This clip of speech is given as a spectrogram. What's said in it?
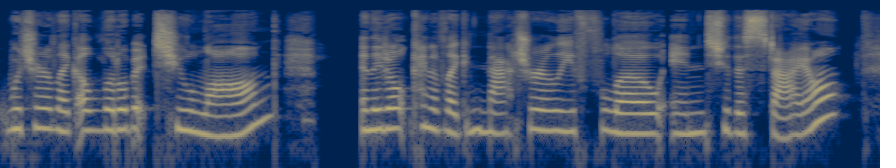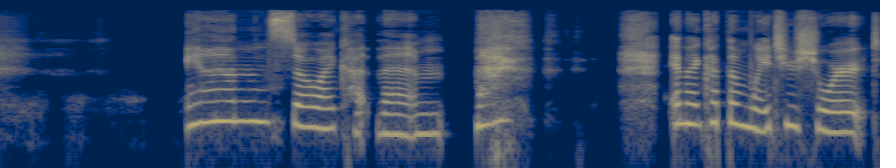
which are like a little bit too long and they don't kind of like naturally flow into the style. And so I cut them. and I cut them way too short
